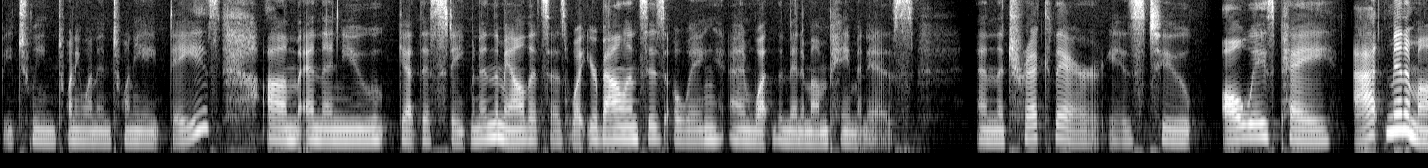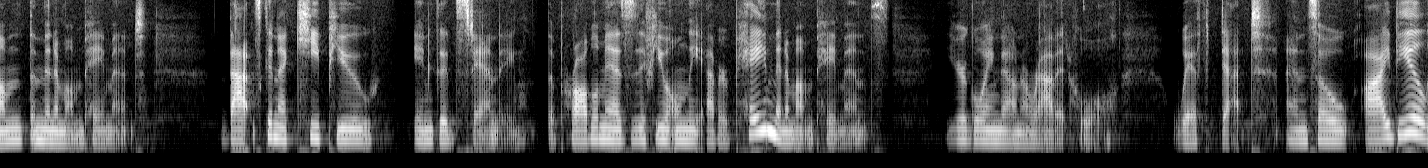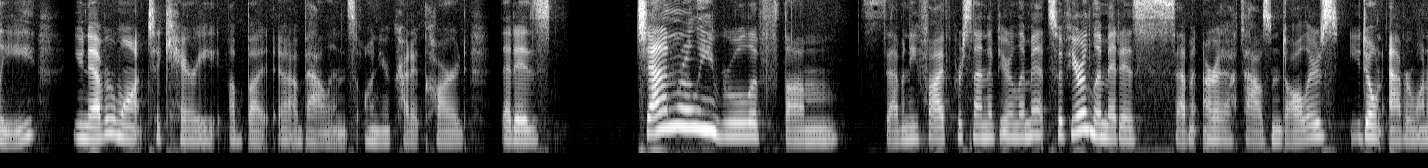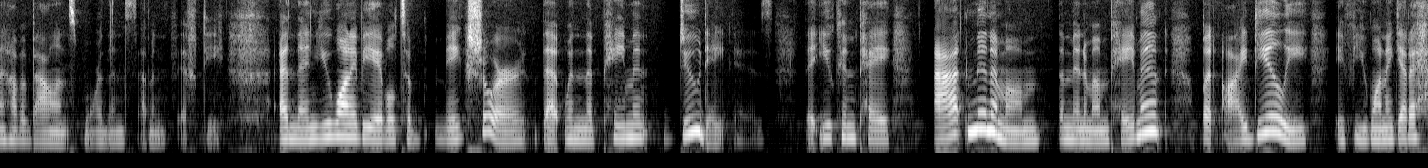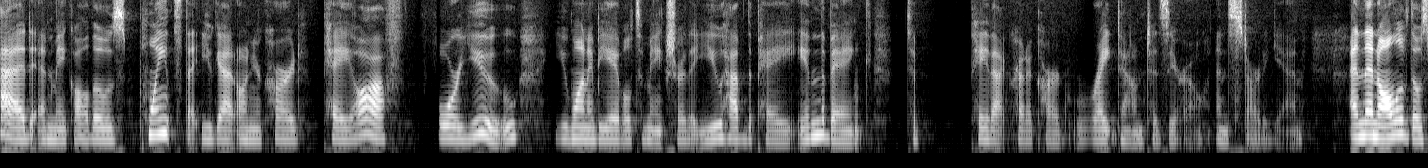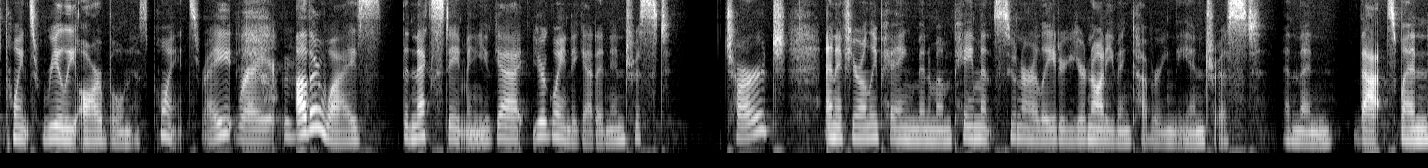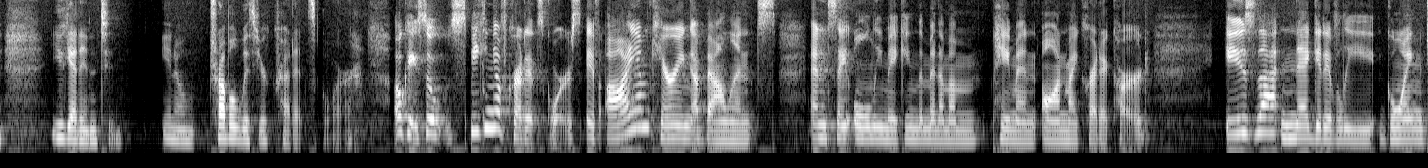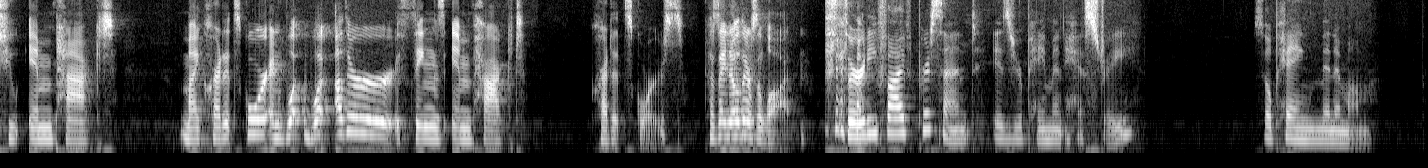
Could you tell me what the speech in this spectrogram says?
between 21 and 28 days. Um, and then you get this statement in the mail that says what your balance is owing and what the minimum payment is. And the trick there is to always pay at minimum the minimum payment. That's going to keep you in good standing. The problem is if you only ever pay minimum payments, you're going down a rabbit hole with debt. And so ideally, you never want to carry a, bu- a balance on your credit card that is generally rule of thumb 75% of your limit. So if your limit is seven or a thousand dollars, you don't ever want to have a balance more than 750. And then you want to be able to make sure that when the payment due date is, that you can pay at minimum the minimum payment, but ideally, if you want to get ahead and make all those points that you get on your card pay off for you, you want to be able to make sure that you have the pay in the bank to pay that credit card right down to zero and start again. And then all of those points really are bonus points, right? Right. Otherwise, the next statement you get, you're going to get an interest charge. And if you're only paying minimum payments, sooner or later, you're not even covering the interest. And then that's when you get into, you know, trouble with your credit score. Okay, so speaking of credit scores, if I am carrying a balance and say only making the minimum payment on my credit card, is that negatively going to impact my credit score? And what what other things impact credit scores? Because I know there's a lot. 35% is your payment history. So paying minimum.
